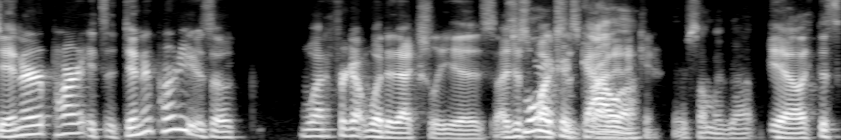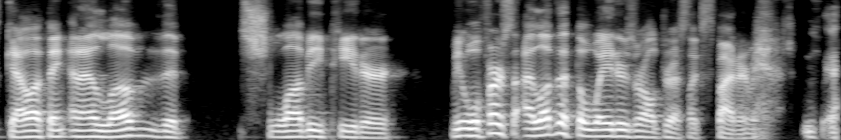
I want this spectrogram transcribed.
dinner party. It's a dinner party. Is a what I forgot what it actually is. I It's just watched like this. Gala. or something like that. yeah, like this gala thing. And I love the schlubby Peter. I mean, well, first, I love that the waiters are all dressed like Spider Man. Yeah.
